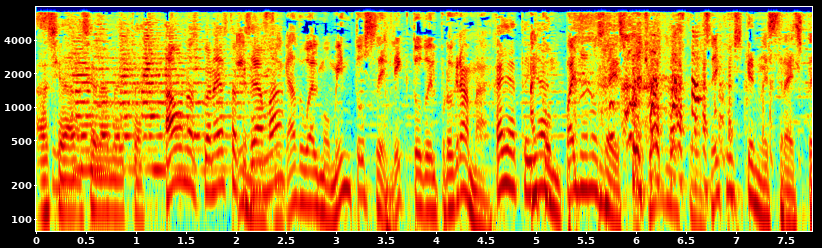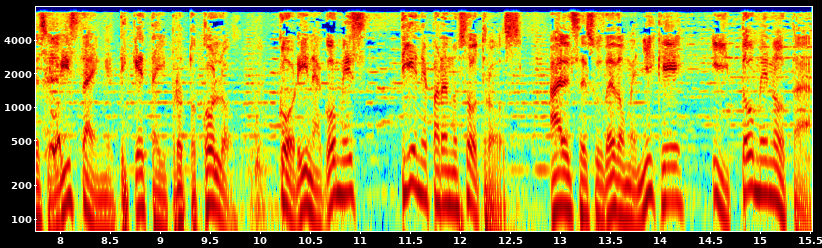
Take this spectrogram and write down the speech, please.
hacia, hacia la meta. Vámonos con esto que se Hemos llama. llegado al momento selecto del programa. Cállate ya. Acompáñanos a escuchar los consejos que nuestra especialista en etiqueta y protocolo, Corina Gómez, tiene para nosotros. Alce su dedo meñique y tome nota.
